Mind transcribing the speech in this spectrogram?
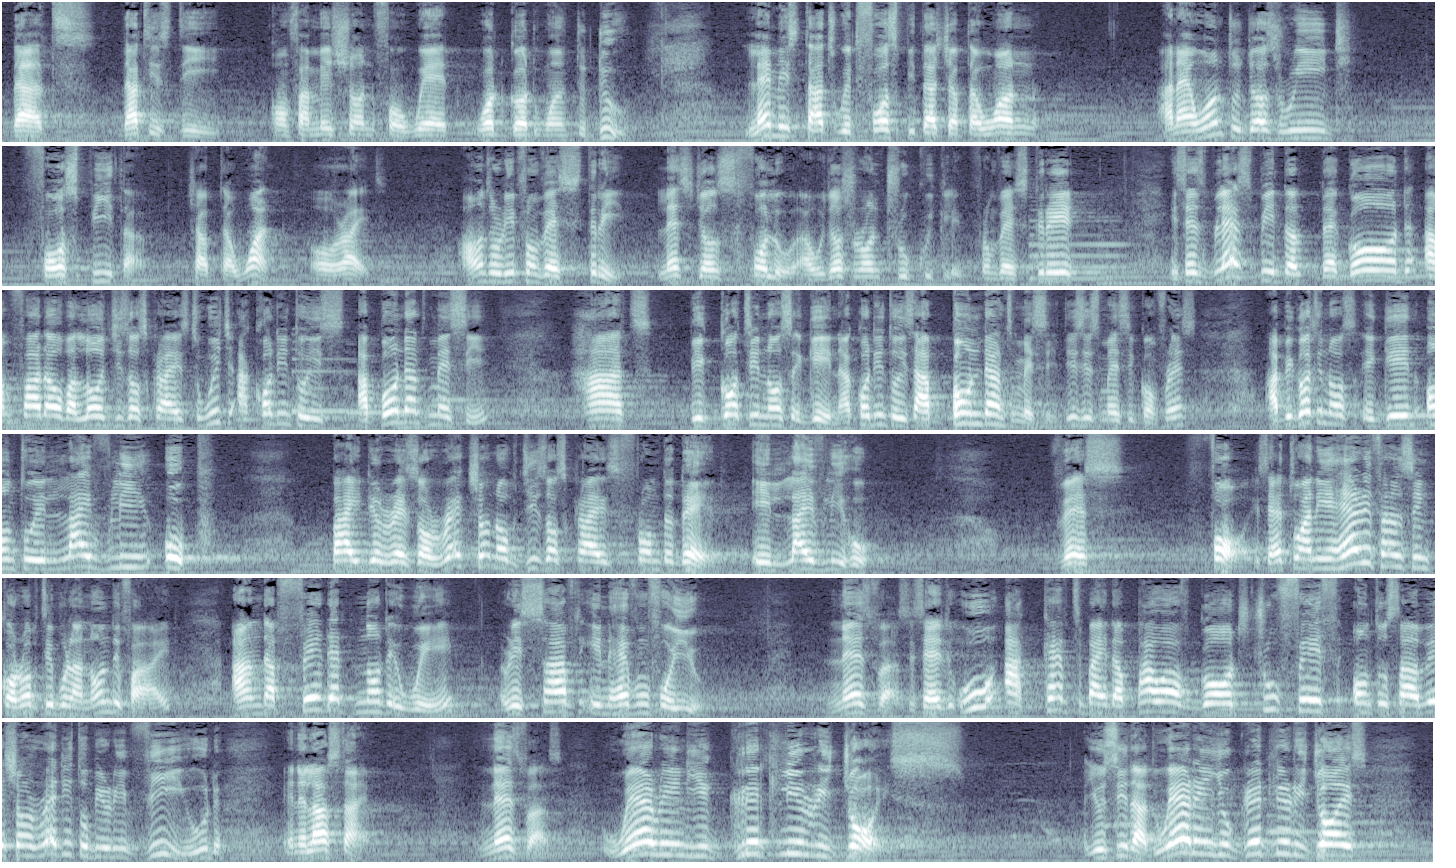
that that is the confirmation for where what God wants to do. Let me start with 1 Peter chapter 1, and I want to just read 1 Peter chapter 1. All right. I want to read from verse 3. Let's just follow. I will just run through quickly. From verse 3, it says, Blessed be the, the God and Father of our Lord Jesus Christ, which according to his abundant mercy hath begotten us again. According to his abundant mercy. This is mercy conference. Hath begotten us again unto a lively hope by the resurrection of Jesus Christ from the dead. A lively hope. Verse 4. It said, To an inheritance incorruptible and undefiled, and that fadeth not away, reserved in heaven for you. Next verse. He said, Who are kept by the power of God through faith unto salvation, ready to be revealed in the last time. Next verse. Wherein ye greatly rejoice. You see that? Wherein you greatly rejoice,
